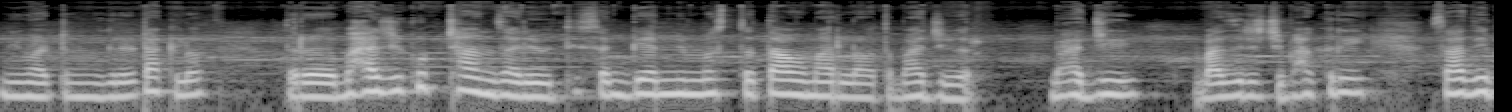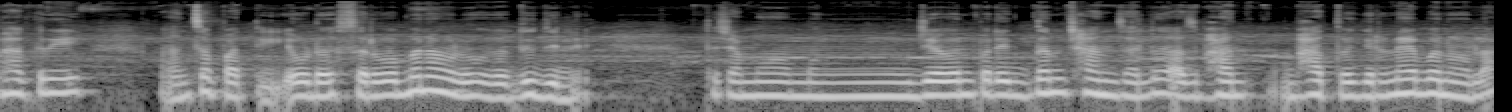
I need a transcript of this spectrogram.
मी वाटण वगैरे टाकलं. तर भाजी खूप छान झाली होती. सगळ्यांनी मस्त ताव मारला होता भाजीवर. भाजी बाजरीची भाकरी साधी भाकरी आणि चपाती. एवढं सर्व बनवलं होतं दिदीने. त्याच्यामुळं मग जेवण पण एकदम छान झालं. आज भात भात वगैरे नाही बनवला.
